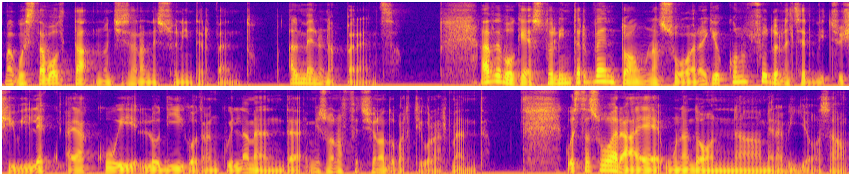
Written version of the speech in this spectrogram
ma questa volta non ci sarà nessun intervento, almeno in apparenza. Avevo chiesto l'intervento a una suora che ho conosciuto nel servizio civile e a cui, lo dico tranquillamente, mi sono affezionato particolarmente. Questa suora è una donna meravigliosa,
